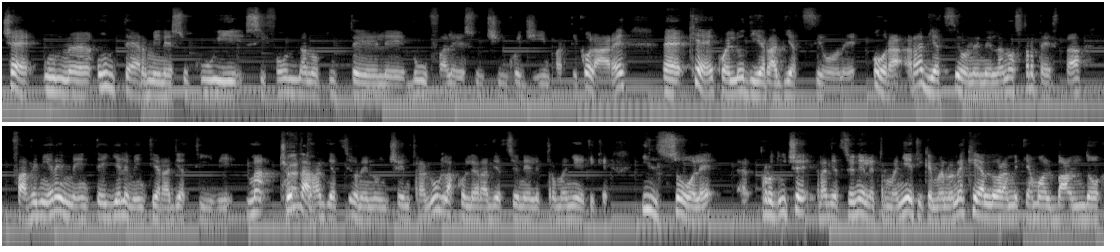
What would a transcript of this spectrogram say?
c'è un, un, termine su cui si fondano tutte le bufale sul 5G in particolare, eh, che è quello di radiazione. Ora, radiazione nella nostra testa fa venire in mente gli elementi radioattivi, ma certo. quella radiazione non c'entra nulla con le radiazioni elettromagnetiche. Il Sole eh, produce radiazioni elettromagnetiche, ma non è che allora mettiamo al bando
